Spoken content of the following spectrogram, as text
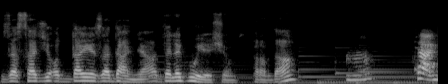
w zasadzie oddaje zadania, deleguje się, prawda? Mhm. Tak,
